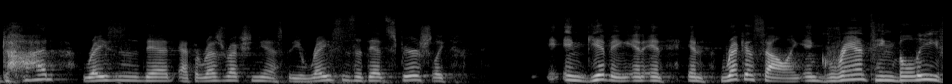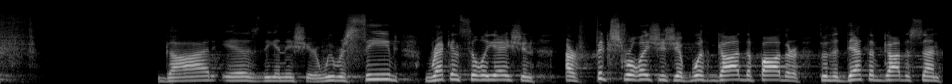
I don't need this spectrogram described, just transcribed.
God raises the dead at the resurrection, yes, but He raises the dead spiritually in giving, in, in, in reconciling, in granting belief. God is the initiator. We received reconciliation, our fixed relationship with God the Father through the death of God the Son.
